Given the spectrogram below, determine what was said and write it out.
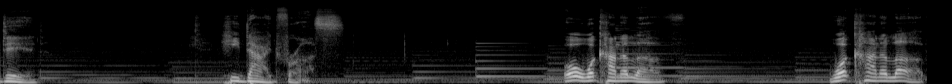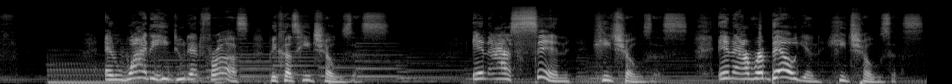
did. He died for us. Oh, what kind of love! What kind of love? And why did he do that for us? Because he chose us. In our sin, he chose us. In our rebellion, he chose us.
